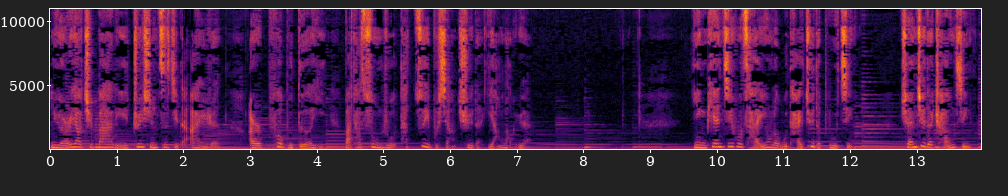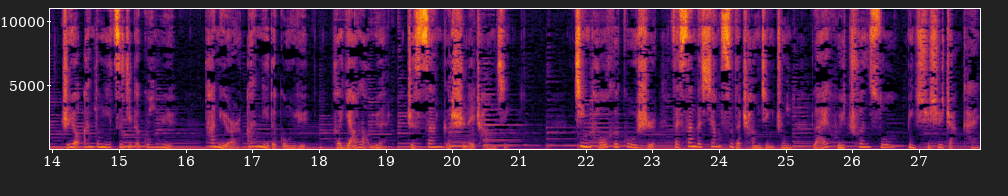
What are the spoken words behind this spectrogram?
女儿要去巴黎追寻自己的爱人，而迫不得已把他送入他最不想去的养老院。影片几乎采用了舞台剧的布景，全剧的场景只有安东尼自己的公寓。他女儿安妮的公寓和养老院这三个室内场景，镜头和故事在三个相似的场景中来回穿梭并徐徐展开，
